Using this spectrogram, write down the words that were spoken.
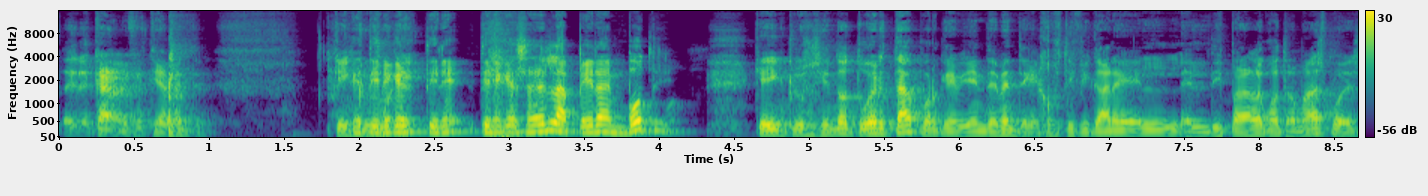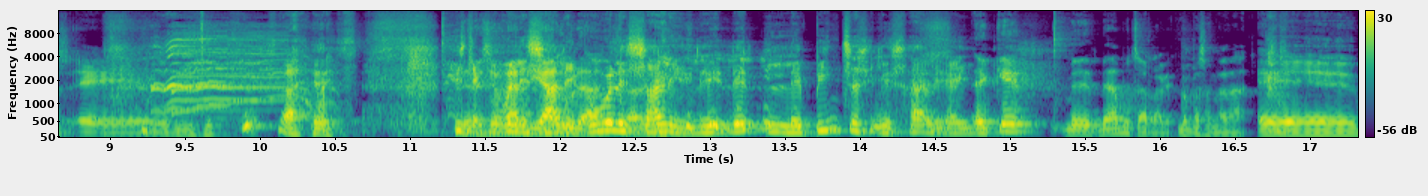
Eh, Claro, efectivamente. Que tiene que, tiene, tiene que ser la pera en bote. que incluso siendo tuerta, porque evidentemente hay que justificar el, el disparar al 4 más, pues. eh, ¿Cómo le sale? ¿Cómo le sale? Le, le- le pinchas y le sale ahí. Es que me, me da mucha rabia, no pasa nada. Eh,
